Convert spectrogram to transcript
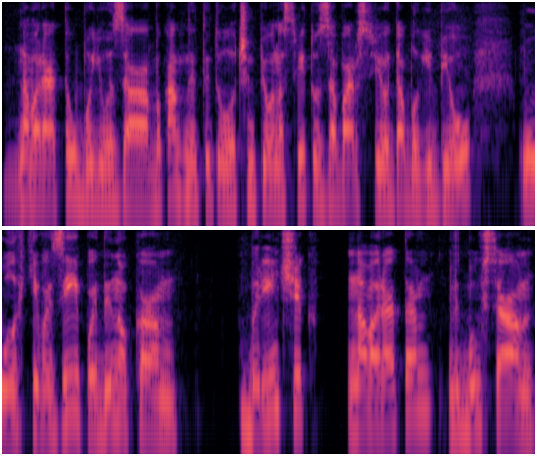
Наварета у бою за вакантний титул чемпіона світу за версією WBO у легкій вазі. Поєдинок ем, Берінчик Наварете відбувся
